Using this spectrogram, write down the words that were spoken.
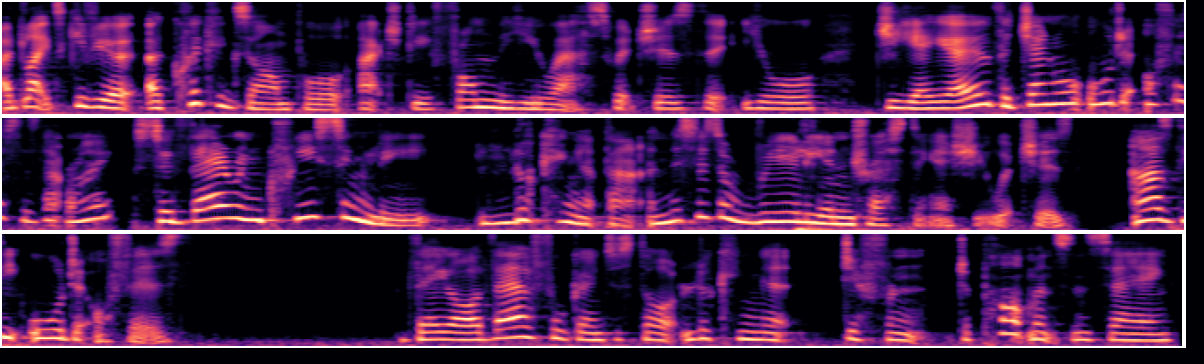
I'd like to give you a, a, quick example actually from the US, which is that your GAO, the General Audit Office, is that right? So they're increasingly looking at that. And this is a really interesting issue, which is as the Audit Office, they are therefore going to start looking at different departments and saying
